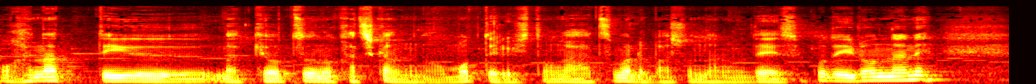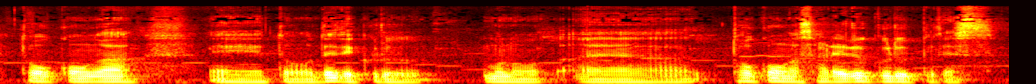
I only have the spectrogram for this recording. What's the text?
お花っていう、まあ、共通の価値観を持ってる人が集まる場所なのでそこでいろんなね投稿が、えーと、出てくるもの、えー、投稿がされるグループです。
